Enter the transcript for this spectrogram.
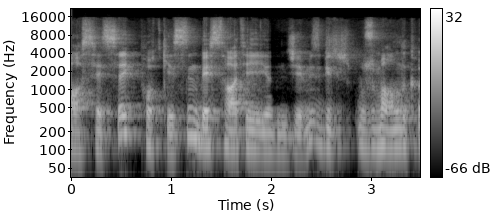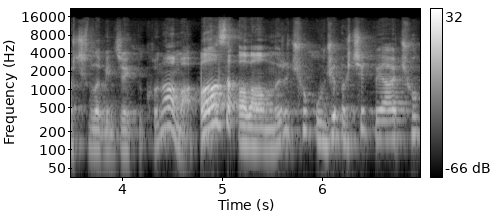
bahsetsek podcast'in 5 saate yayılabileceğimiz bir uzmanlık açılabilecek bir konu ama bazı alanları çok ucu açık veya çok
